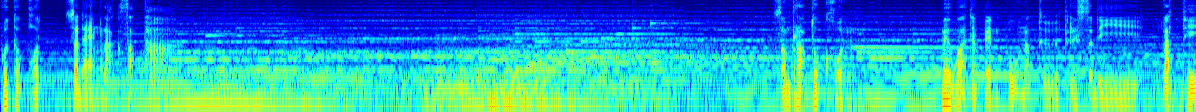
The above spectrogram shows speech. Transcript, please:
พุทธพจน์แสดงหลักศรัทธา สำหรับทุกคนไม่ว่าจะเป็นผู้นับถือทฤษฎี ลัทธิ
